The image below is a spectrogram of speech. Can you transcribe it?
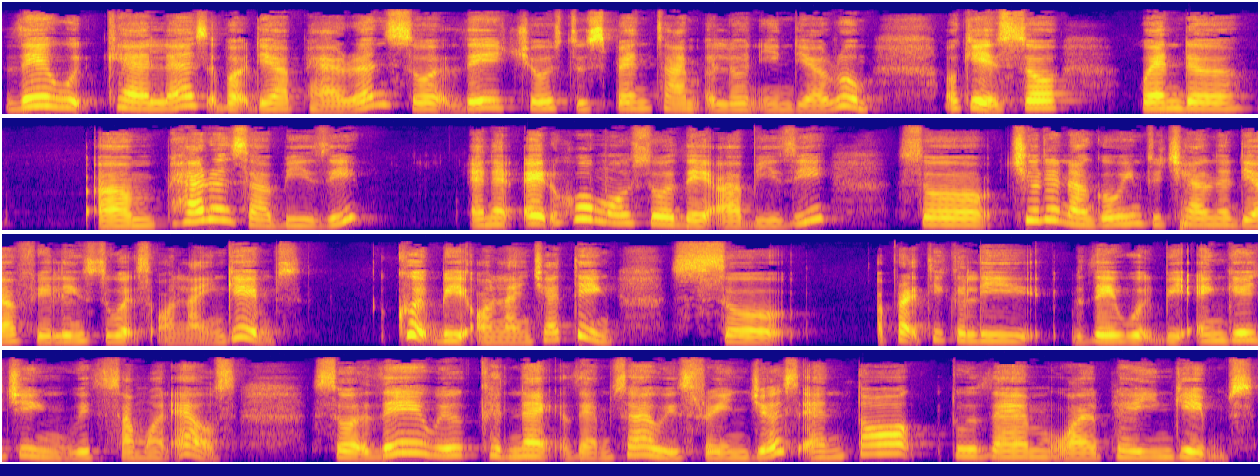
They would care less about their parents, so they chose to spend time alone in their room. Okay, so when the um, parents are busy and at home also they are busy. So children are going to channel their feelings towards online games. Could be online chatting. So uh, practically they would be engaging with someone else. So they will connect themselves with strangers and talk to them while playing games.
